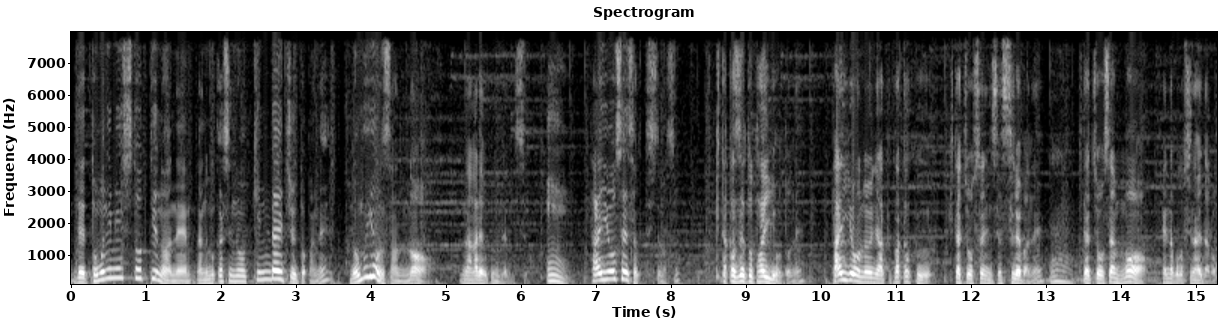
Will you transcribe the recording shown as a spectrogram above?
で共に民主党っていうのはねあの昔の金大中とかねノムヒョンさんの流れを組んでるんですよ。ええ。太陽政策って知ってます？北風と太陽とね。太陽のように暖かく北朝鮮に接すればねうん。北朝鮮も変なことしないだろう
